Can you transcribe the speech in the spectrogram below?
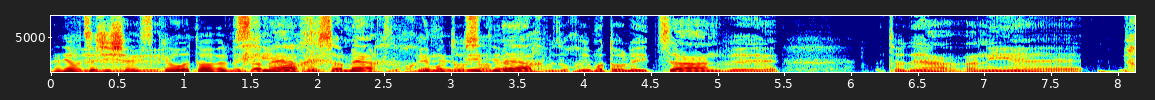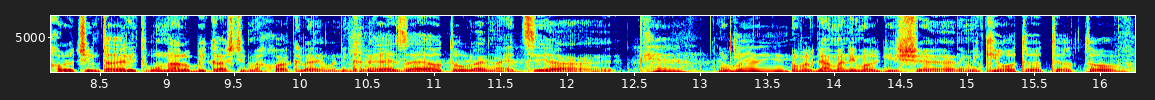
אני רוצה שיזכרו אותו, אבל בחיוך. שמח, ושמח, זוכרים אותו שמח, וזוכרים אותו ליצן, ואתה יודע, אני, אה, יכול להיות שאם תראה לי תמונה, לא ביקשתי מאחורי הקלעים, אני כנראה אזהה אותו, אולי מהיציע. כן, אבל, אבל גם אני מרגיש שאני מכיר אותו יותר טוב.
